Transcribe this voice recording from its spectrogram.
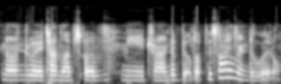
Now enjoy a time lapse of me trying to build up this island a little.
